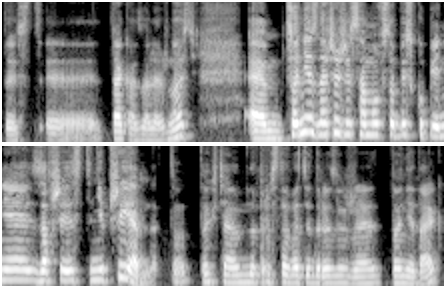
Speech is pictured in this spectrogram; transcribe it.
To jest e, taka zależność. Co nie znaczy, że samo w sobie skupienie zawsze jest nieprzyjemne. To, to chciałam naprostować od razu, że to nie tak.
